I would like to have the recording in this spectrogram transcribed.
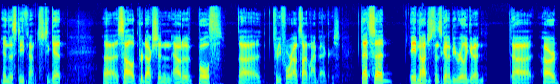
in this defense to get uh, solid production out of both uh, three, four outside linebackers. That said, Aidan Hutchinson's going to be really good. Uh, our,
